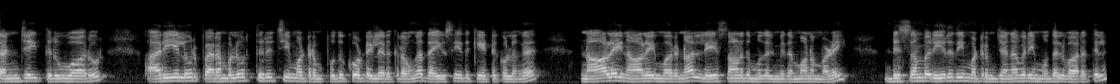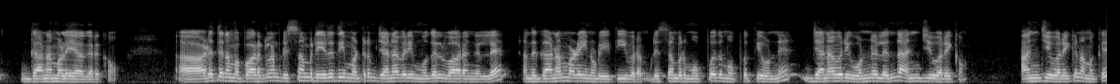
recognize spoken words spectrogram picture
தஞ்சை திருவாரூர் அரியலூர் பெரம்பலூர் திருச்சி மற்றும் புதுக்கோட்டையில் இருக்கிறவங்க தயவு செய்து கேட்டுக்கொள்ளுங்க. நாளை நாளை மறுநாள் லேசானது முதல் மிதமான மழை. டிசம்பர் இறுதி மற்றும் ஜனவரி முதல் வாரத்தில் கனமழையாக இருக்கும். அடுத்து நம்ம பார்க்கலாம். டிசம்பர் இறுதி மற்றும் ஜனவரி முதல் வாரங்களில் அந்த கனமழையினுடைய தீவிரம் டிசம்பர் முப்பது முப்பத்தி ஒன்று ஜனவரி ஒன்றுலேருந்து அஞ்சு வரைக்கும். அஞ்சு வரைக்கும் நமக்கு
